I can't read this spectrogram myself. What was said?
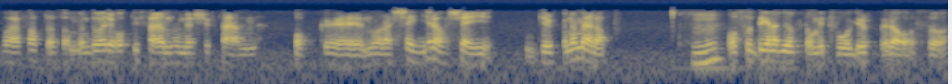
vad jag fattar som, men då är det 85, 125 och eh, några tjejer då, tjejgrupperna med då. Mm. Och så delar vi upp dem i två grupper då och så,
